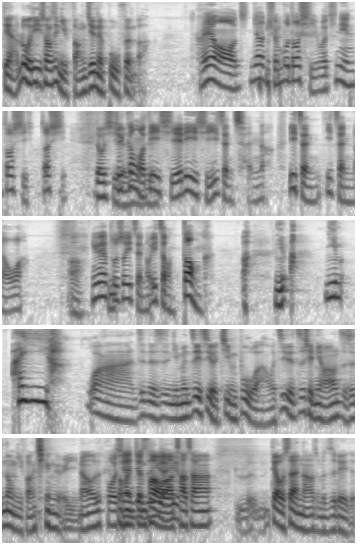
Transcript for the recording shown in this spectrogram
对啊，落地窗是你房间的部分吧？没有，要全部都洗。我今年都洗，都洗，都洗，就跟我弟协力洗一整层啊，一整一整楼啊。啊，应该不是说一整楼，一整栋啊。你啊，你哎呀！哇，真的是你们这次有进步啊！我记得之前你好像只是弄你房间而已，然后我现在就是灯泡啊、擦擦吊扇啊什么之类的。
